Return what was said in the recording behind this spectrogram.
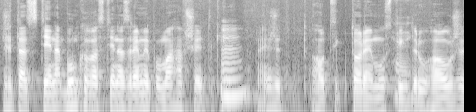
že tá stena, bunková stena zrejme pomáha všetkým. Mm. že hoci ktorému z tých Hej. druhov, že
